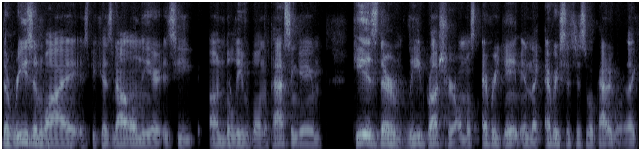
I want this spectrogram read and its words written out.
The reason why is because not only is he unbelievable in the passing game, he is their lead rusher almost every game in like every statistical category. Like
